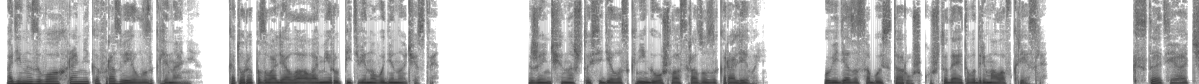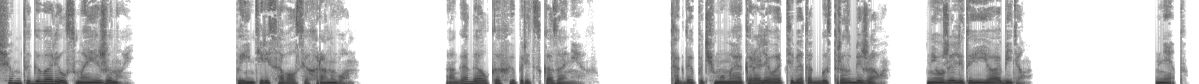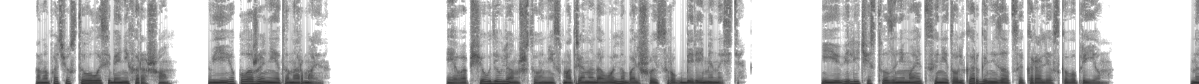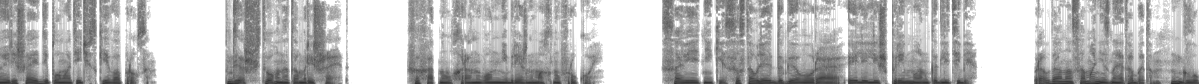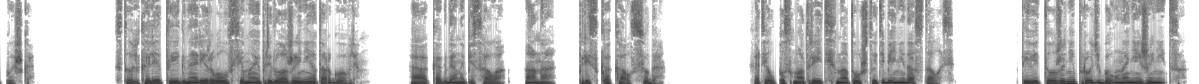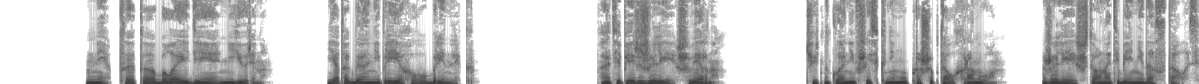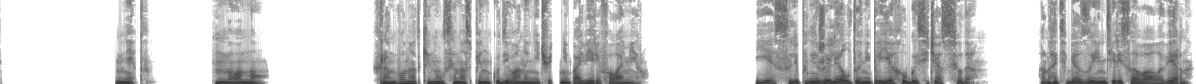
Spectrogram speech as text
Один из его охранников развеял заклинание, которое позволяло Аламиру пить вино в одиночестве. Женщина, что сидела с книгой, ушла сразу за королевой, уведя за собой старушку, что до этого дремала в кресле. «Кстати, о чем ты говорил с моей женой?» — поинтересовался Хранвон. «О гадалках и предсказаниях. Тогда почему моя королева от тебя так быстро сбежала? Неужели ты ее обидел?» «Нет». Она почувствовала себя нехорошо. В ее положении это нормально. Я вообще удивлен, что, несмотря на довольно большой срок беременности, Ее Величество занимается не только организацией королевского приема, но и решает дипломатические вопросы. «Да что она там решает?» — хохотнул Хранвон, небрежно махнув рукой. «Советники составляют договор, а Элли лишь приманка для тебя. Правда, она сама не знает об этом, глупышка. Столько лет ты игнорировал все мои предложения о торговле. А когда написала «она», прискакал сюда. Хотел посмотреть на то, что тебе не досталось. Ты ведь тоже не прочь был на ней жениться. Нет, это была идея Ньюрина. Я тогда не приехал в Бринлик. А теперь жалеешь, верно? Чуть наклонившись к нему, прошептал Хранвон. Жалеешь, что она тебе не досталась? Нет. Но-но. Хранвон откинулся на спинку дивана, ничуть не поверив Аламиру. Если б не жалел, то не приехал бы сейчас сюда. Она тебя заинтересовала, верно?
